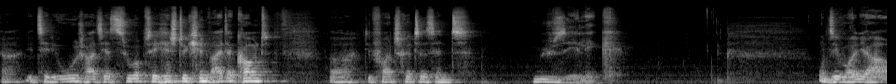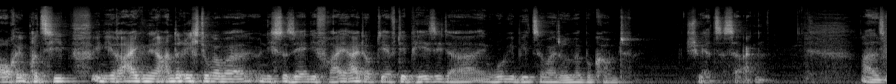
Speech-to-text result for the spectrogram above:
Ja, die CDU schaut jetzt zu, ob sie hier ein Stückchen weiterkommt. Die Fortschritte sind mühselig. Und sie wollen ja auch im Prinzip in ihre eigene andere Richtung, aber nicht so sehr in die Freiheit. Ob die FDP sie da im Ruhrgebiet so weit rüber bekommt, schwer zu sagen. Also,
